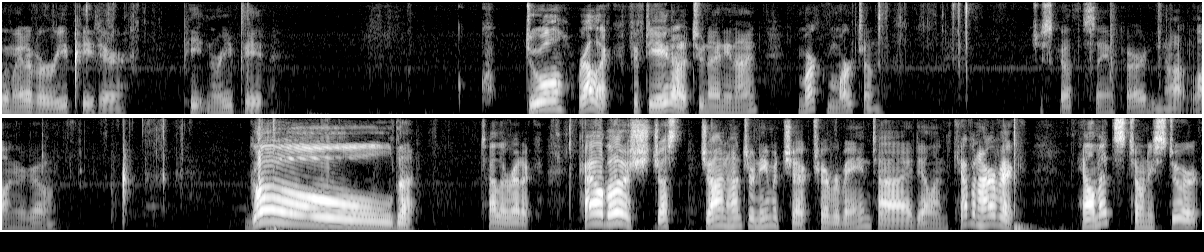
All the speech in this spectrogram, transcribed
We might have a repeat here. Pete and repeat. Dual relic, 58 out of 299. Mark Martin. Just got the same card not long ago. Gold! Tyler Reddick. Kyle Busch, just John Hunter Nemechek, Trevor Bayne, Ty Dillon, Kevin Harvick. Helmets, Tony Stewart.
